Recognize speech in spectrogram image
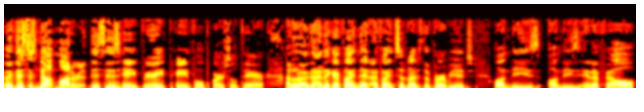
like, this is not moderate. This is a very painful partial tear. I don't know. I think I find that, I find sometimes the verbiage on these, on these NFL,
